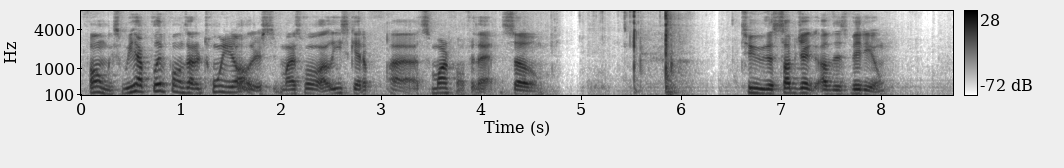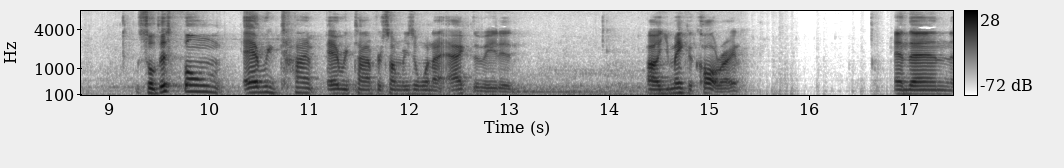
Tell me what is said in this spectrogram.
phone because we have flip phones that are twenty dollars. Might as well at least get a uh, smartphone for that. So to the subject of this video. So this phone every time, every time for some reason when I activate it, uh, you make a call right, and then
